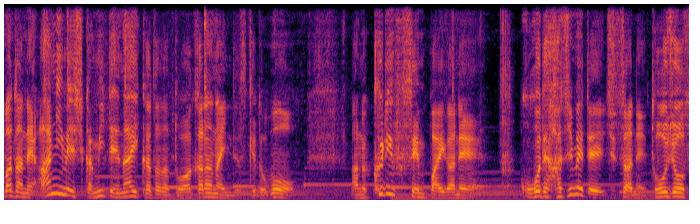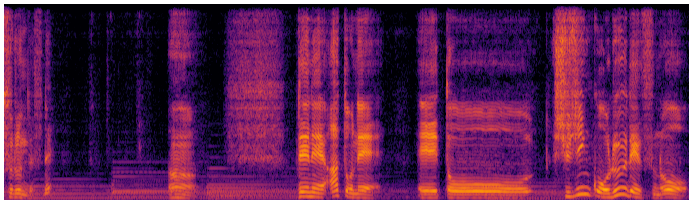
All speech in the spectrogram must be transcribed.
まだねアニメしか見てない方だとわからないんですけどもあのクリフ先輩がねここで初めて実はね登場するんですね。うん、でねあとねえっ、ー、と主人公ルーデスの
